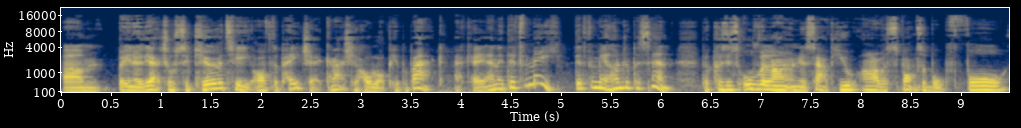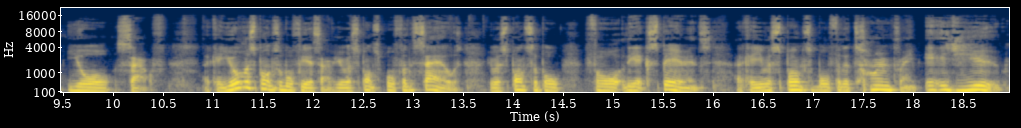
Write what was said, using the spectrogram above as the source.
Um, but you know the actual security of the paycheck can actually hold a lot of people back okay? And it did for me. It did for me 100% because it's all reliant on yourself. You are responsible for yourself Okay, you're responsible for yourself. You're responsible for the sales. You're responsible for the experience. Okay, you're responsible for the time frame. It is you.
